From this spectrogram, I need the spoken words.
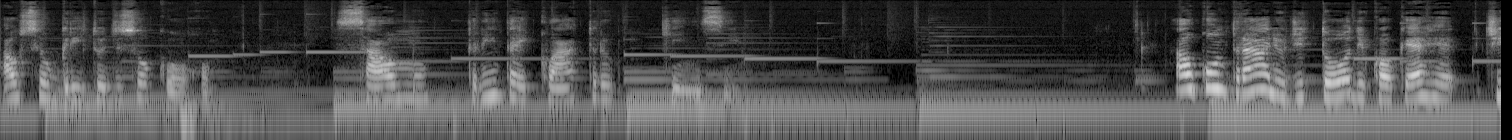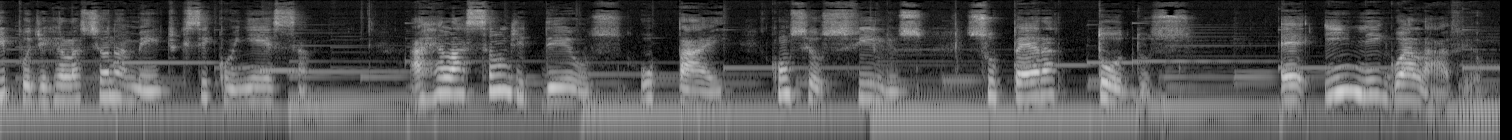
ao seu grito de socorro. Salmo 34, 15. Ao contrário de todo e qualquer tipo de relacionamento que se conheça, a relação de Deus, o Pai, com seus filhos supera todos, é inigualável.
